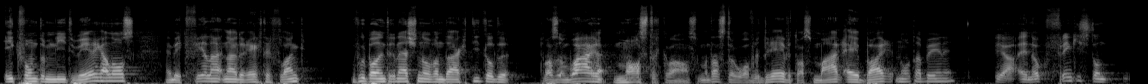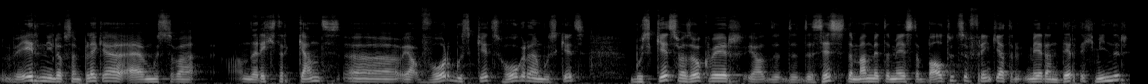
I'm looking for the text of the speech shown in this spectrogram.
Ik vond hem niet weergaloos. En week veel uit naar de rechterflank. Voetbal International vandaag titelde... Het was een ware masterclass. Maar dat is toch overdreven. Het was maar Eibar, nota bene. Ja, en ook Frenkie stond weer niet op zijn plek. Hij moest wat aan de rechterkant, uh, ja, voor Busquets, hoger dan Busquets. Busquets was ook weer ja, de, de, de zes, de man met de meeste baltoetsen. Frenkie had er meer dan 30 minder.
